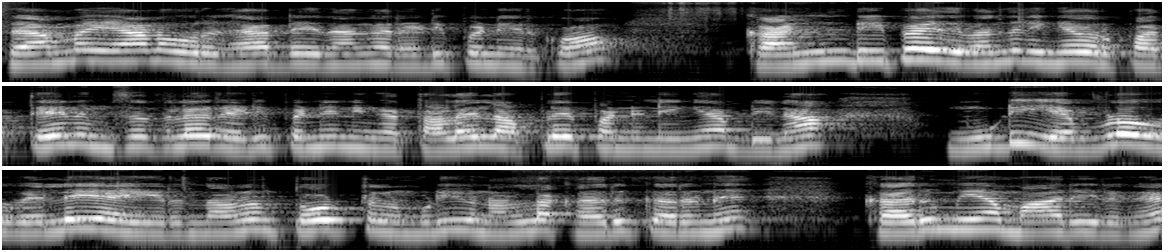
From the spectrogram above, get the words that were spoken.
செமையான ஒரு ஹேர் டே தாங்க ரெடி பண்ணியிருக்கோம். கண்டிப்பாக இது வந்து நீங்கள் ஒரு பத்தே நிமிஷத்தில் ரெடி பண்ணி நீங்கள் தலையில் அப்ளை பண்ணினீங்க அப்படின்னா முடி எவ்வளோ வெள்ளையாக இருந்தாலும் டோட்டல் முடி நல்லா கரு கருன்னு கருமையாக மாறிடுங்க.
